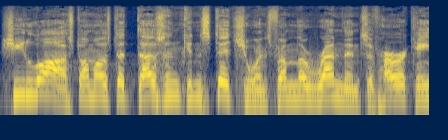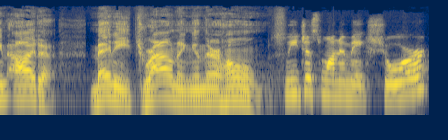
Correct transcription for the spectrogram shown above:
she lost almost a dozen constituents from the remnants of Hurricane Ida, many drowning in their homes. We just want to make sure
